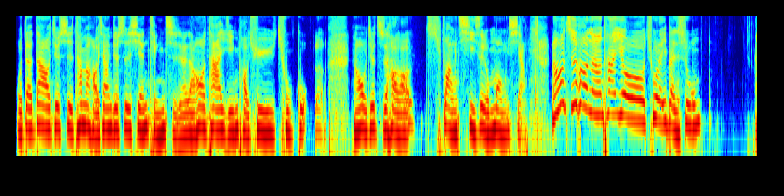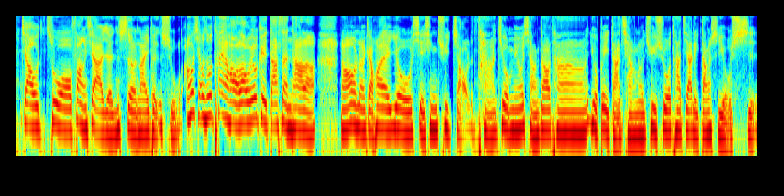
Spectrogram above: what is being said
我得到就是他们好像就是先停止了，然后他已经跑去出国了，然后我就只好放弃这个梦想，然后之后呢，他又出了一本书。叫做放下人设那一本书，然后想说太好了，我又可以搭讪他了。然后呢，赶快又写信去找了他，就没有想到他又被打枪了。据说他家里当时有事。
